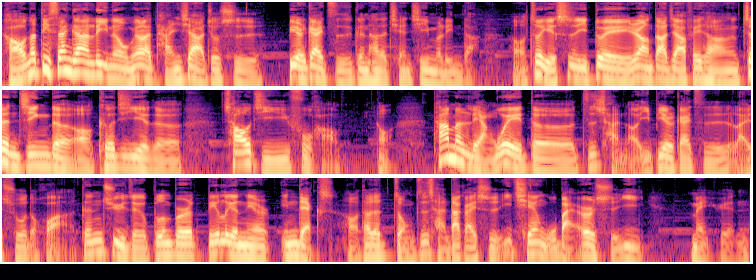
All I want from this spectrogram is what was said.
好，那第三个案例呢，我们要来谈一下，就是比尔盖茨跟他的前妻 Melinda 哦，这也是一对让大家非常震惊的哦，科技业的。超级富豪哦，他们两位的资产啊，以比尔盖茨来说的话，根据这个 Bloomberg Billionaire Index，哦，他的总资产大概是一千五百二十亿美元，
